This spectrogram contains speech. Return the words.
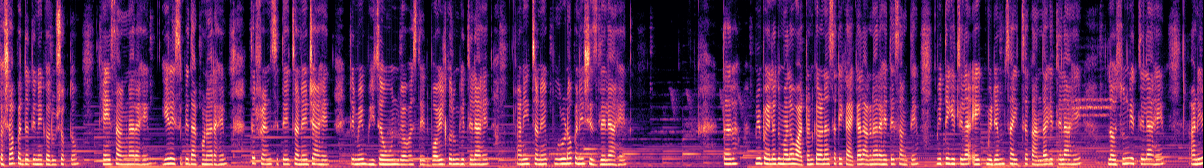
कशा पद्धतीने करू शकतो हे सांगणार आहे. ही रेसिपी दाखवणार आहे. तर फ्रेंड्स इथे चणे जे आहेत ते मी भिजवून व्यवस्थित बॉईल करून घेतलेले आहेत आणि चणे पूर्णपणे शिजलेले आहेत. तर मी पहिलं तुम्हाला वाटण करण्यासाठी काय काय लागणार आहे ते सांगते. मी ते घेतलेला एक मिडियम साईजचा कांदा घेतलेला आहे लसूण घेतलेला आहे आणि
